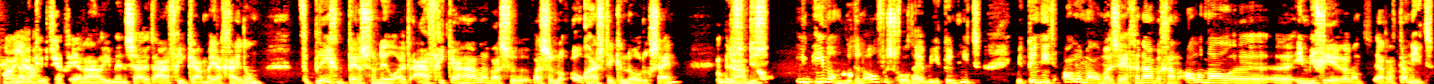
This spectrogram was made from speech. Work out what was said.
Nou ja. dan kun je zeggen, ja, dan haal je mensen uit Afrika. Maar ja, ga je dan verplegend personeel uit Afrika halen, waar ze, waar ze ook hartstikke nodig zijn? Dus, Ja, dus iemand moet een overschot hebben. Je kunt niet, je kunt niet allemaal maar zeggen, nou, we gaan allemaal eh, immigreren. Want ja, dat kan niet.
